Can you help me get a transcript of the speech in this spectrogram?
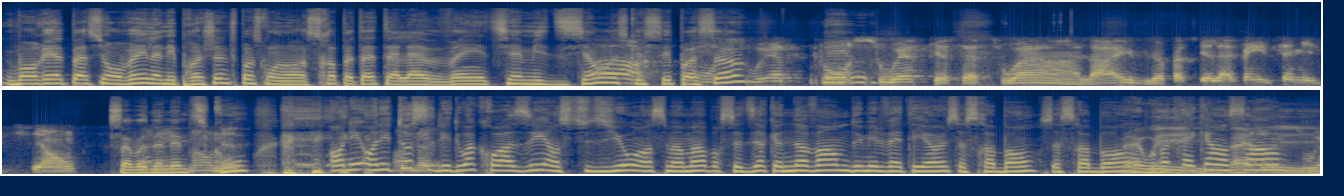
Montréal Passion 20 l'année prochaine, je pense qu'on en sera peut-être à la 20e édition. Est-ce que c'est pas on ça? Souhaite, on souhaite que ça soit en live, là, parce que la 20e édition, Ça va donner un petit coup. On est, on est On tous a- les doigts croisés en studio en ce moment pour se dire que novembre 2021, ce sera bon, ce sera bon. Ben on va oui, traquer ben ensemble. oui.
